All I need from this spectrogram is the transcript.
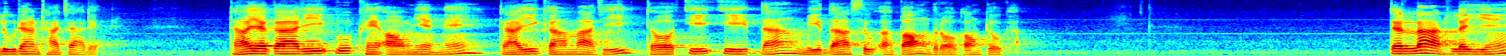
လှူဒန်းထားကြတဲ့ဒါယကာကြီးဥခင်အောင်မြင့်နဲ့ဒါယီကာမကြီးဒေါ်အေးအေးတန်မိသားစုအပေါင်းတော်ကောင်းတို့က လလျင်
